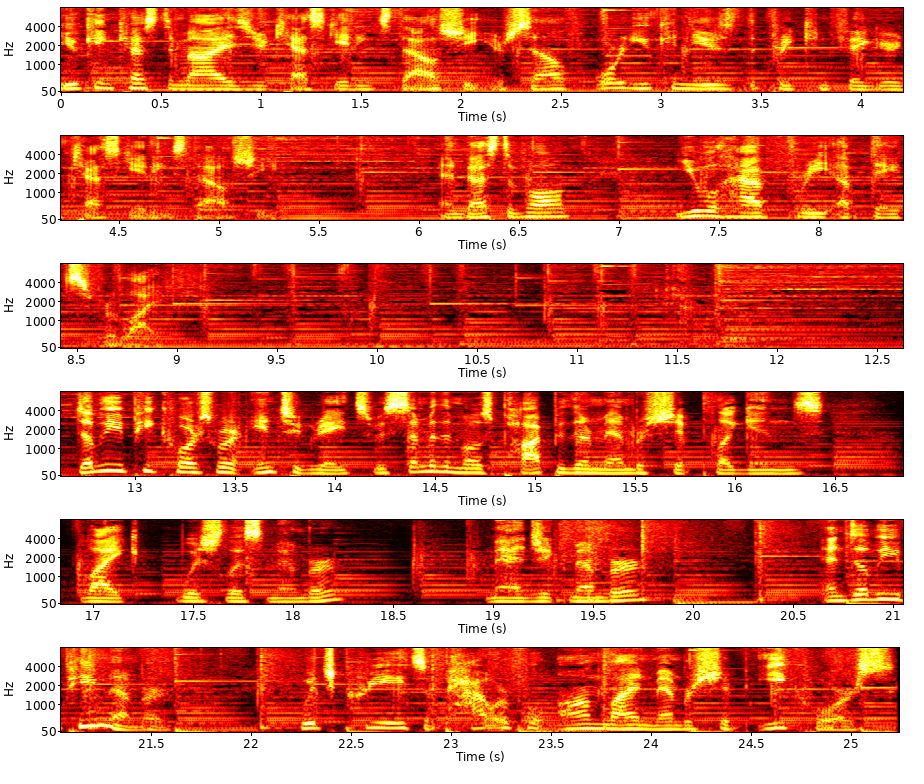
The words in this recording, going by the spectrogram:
You can customize your cascading style sheet yourself, or you can use the pre-configured cascading style sheet. And best of all, you will have free updates for life. WP Courseware integrates with some of the most popular membership plugins like Wishlist Member, Magic Member, and WP Member, which creates a powerful online membership e course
